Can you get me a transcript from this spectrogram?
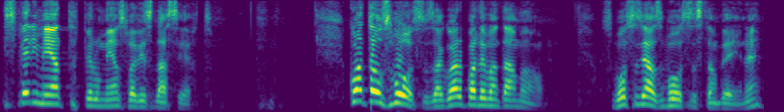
Experimenta, pelo menos, para ver se dá certo. Quanto aos moços, agora para levantar a mão. Os moços e as moças também, né?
